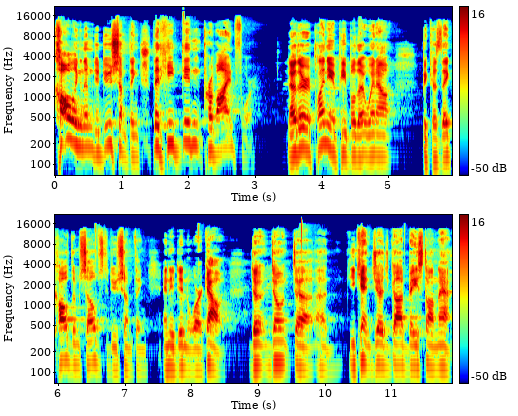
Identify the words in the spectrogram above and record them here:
calling them to do something that He didn't provide for. Now, there are plenty of people that went out because they called themselves to do something and it didn't work out. Don't, don't uh, uh, you can't judge God based on that.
